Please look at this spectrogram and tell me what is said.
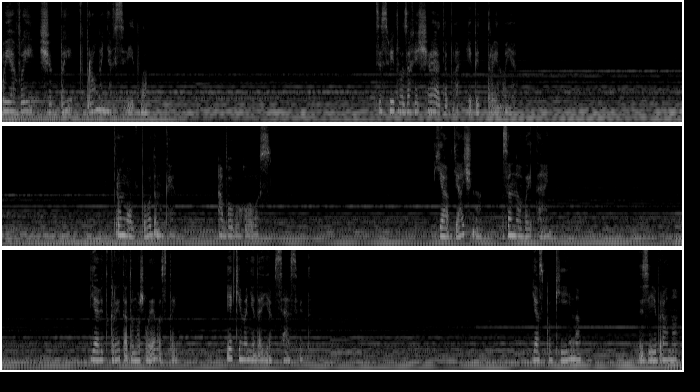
Уяви, що ти в променях світла. Це світло захищає тебе і підтримує. Промов подумки або вголос. Я вдячна за новий день. Я відкрита до можливостей, які мені дає Всесвіт. Я спокійна, зібрана,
